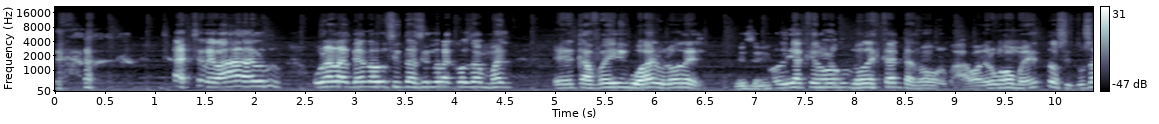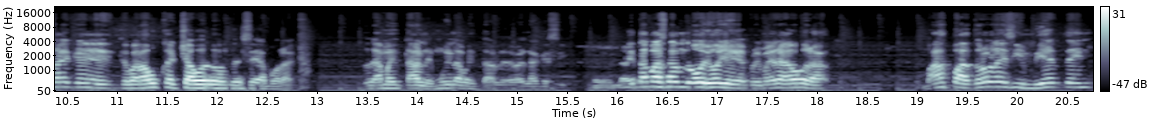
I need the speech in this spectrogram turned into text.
ya se le va a dar una larga si está haciendo las cosas mal. En el café igual, brother. No digas que no, no descarta, no, va a haber un aumento. Si tú sabes que, que vas a buscar chavo de donde sea por acá. Lamentable, muy lamentable, de verdad que sí. ¿Qué está pasando hoy? Oye, en primera hora, más patrones invierten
